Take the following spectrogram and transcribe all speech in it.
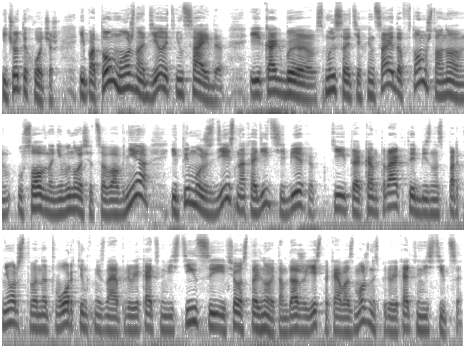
и что ты хочешь. И потом можно делать инсайды. И как бы смысл этих инсайдов в том, что оно условно не выносится вовне, и ты можешь здесь находить себе какие-то контракты, бизнес партнерство, нетворкинг, не знаю, привлекать инвестиции и все остальное. Там даже есть такая возможность привлекать инвестиции.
